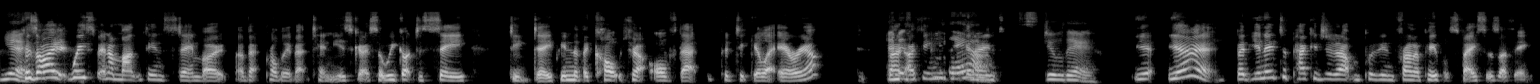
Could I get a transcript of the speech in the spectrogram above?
yeah. because I we spent a month in Steamboat about probably about ten years ago, so we got to see dig deep into the culture of that particular area. And But I think still you know, Still there. yeah, yeah, but you need to package it up and put it in front of people's faces. I think.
